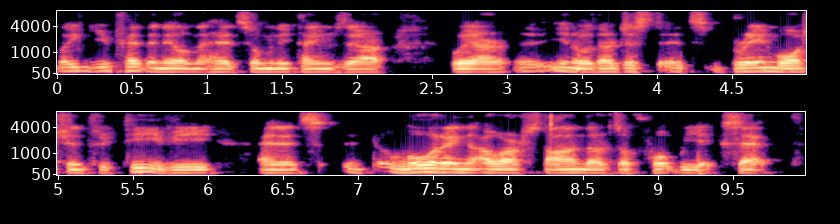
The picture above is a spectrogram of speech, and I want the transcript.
like you've hit the nail on the head so many times there where uh, you know they're just it's brainwashing through TV and it's lowering our standards of what we accept.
